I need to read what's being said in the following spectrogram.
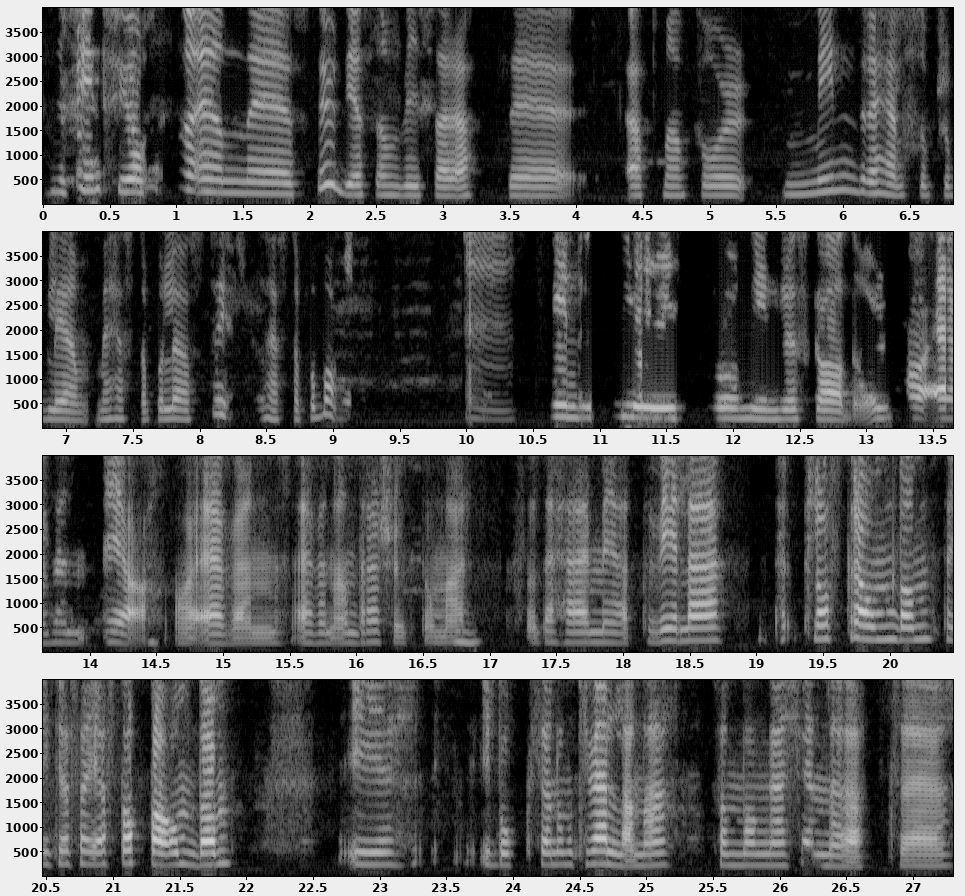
Det finns ju också en eh, studie som visar att, eh, att man får mindre hälsoproblem med hästar på lösdrift än hästar på bak. Mm. Mindre slit och mindre skador. Och även, ja, och även, även andra sjukdomar. Mm. Så det här med att vilja p- plåstra om dem, tänkte jag säga, stoppa om dem i, i boxen om kvällarna. Som många känner att eh,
